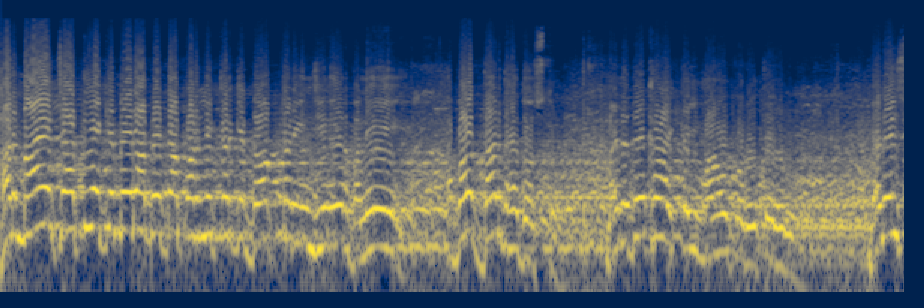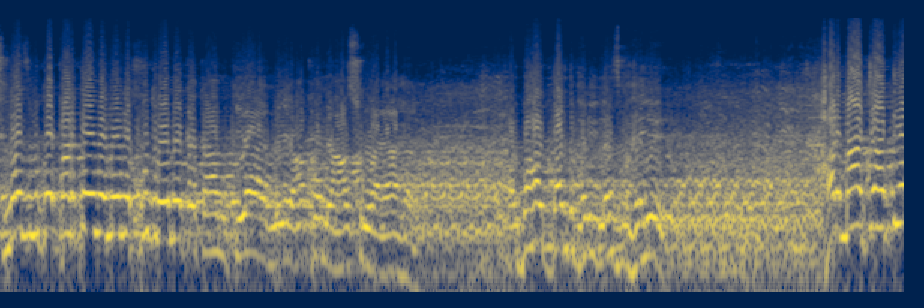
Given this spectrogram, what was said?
ہر مائیں چاہتی ہے کہ میرا بیٹا پڑھ لکھ کر کے ڈاکٹر، انجینئر بنے۔ بہت درد ہے دوستوں میں نے دیکھا ہے کئی ماؤں کو روتے ہوئے۔ میں نے اس نظم کو پڑھتے ہوئے میں نے خود رونے کا کام کیا ہے میری آنکھوں میں آنسو آیا ہے۔ اور بہت درد بھری نظم ہے یہ۔ ہر ماں چاہتی ہے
